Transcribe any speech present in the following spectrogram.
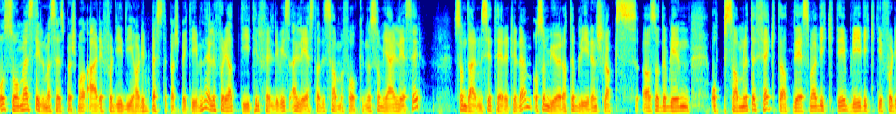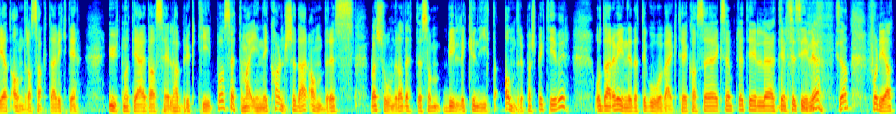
Og så må jeg stille meg selv spørsmål er det fordi de har de beste perspektivene, eller fordi at de tilfeldigvis er lest av de samme folkene som jeg leser? Som dermed siterer til dem, og som gjør at det blir en slags altså det blir en oppsamlet effekt. At det som er viktig, blir viktig fordi at andre har sagt det er viktig. Uten at jeg da selv har brukt tid på å sette meg inn i kanskje det er andres versjoner av dette som ville kunne gitt andre perspektiver. Og der er vi inne i dette gode verktøykasseeksempelet til, til Cecilie. Fordi at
